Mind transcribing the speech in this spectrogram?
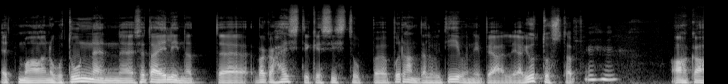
et ma nagu tunnen seda Elinat väga hästi, kes istub põrandal või diivani peal ja jutustab mm. -hmm. Aga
